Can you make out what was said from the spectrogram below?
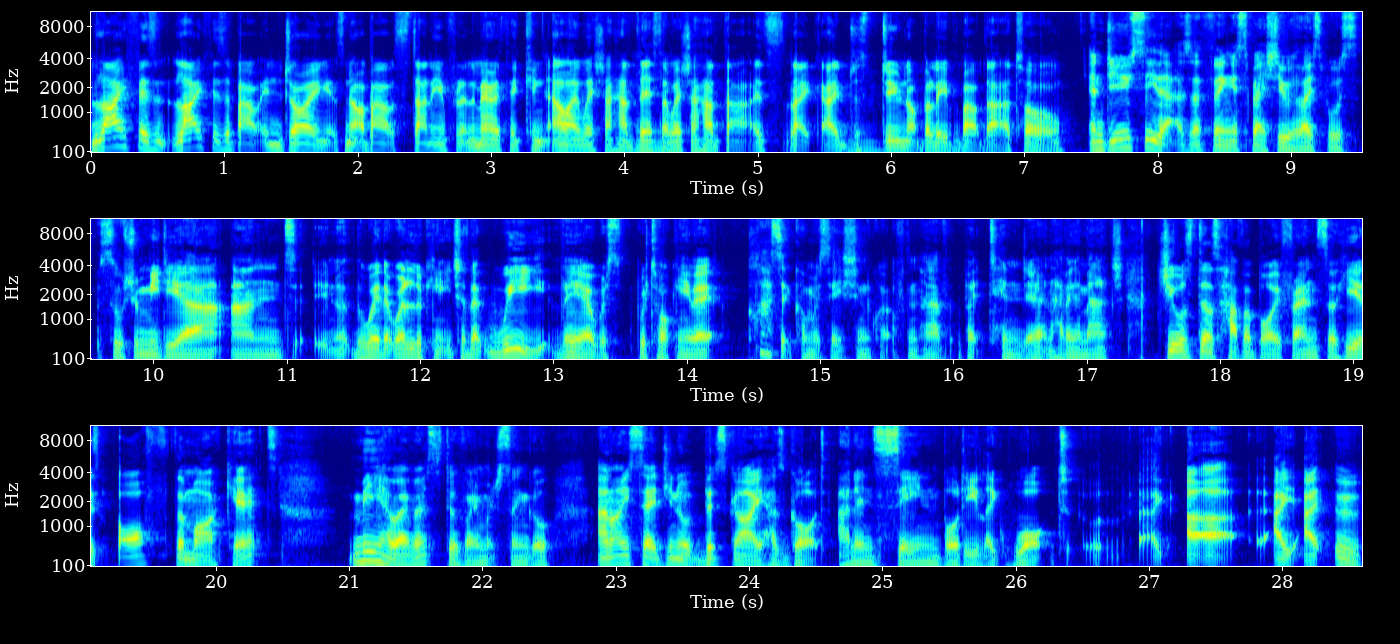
life isn't life is about enjoying. It's not about standing in front of the mirror thinking, oh, I wish I had this, I mm. wish I had that. It's like I just mm. do not believe about that at all. And do you see that as a thing, especially with, I suppose, social media and you know the way that we're looking at each other? We there, we're, we're talking about classic conversation. Quite often have about Tinder and having a match. Jules does have a boyfriend, so he is off the market. Me, however, still very much single. And I said, you know, this guy has got an insane body. Like what? Uh, I, I, ooh.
